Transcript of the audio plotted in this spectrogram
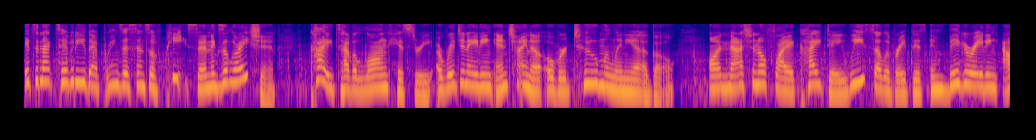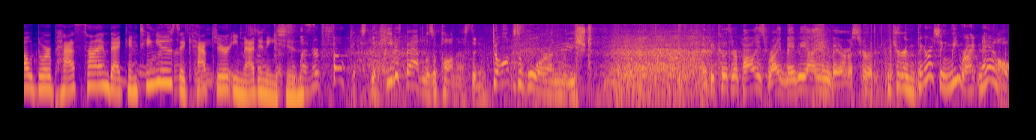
it's an activity that brings a sense of peace and exhilaration. Kites have a long history, originating in China over two millennia ago. On National Fly a Kite Day, we celebrate this invigorating outdoor pastime that continues to capture imaginations. Focus, Leonard, focus. The heat of battle is upon us. The dogs of war unleashed. Maybe Koothrappali's right. Maybe I embarrass her. But You're embarrassing me right now.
